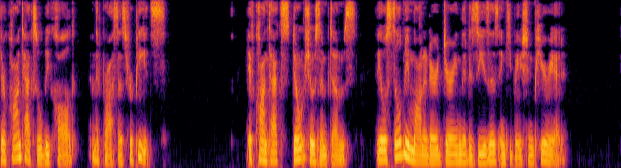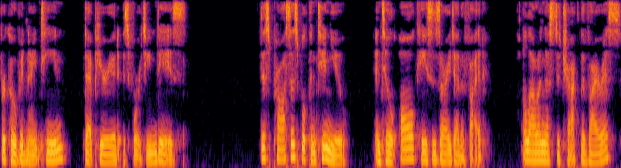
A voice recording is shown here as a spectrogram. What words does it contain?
their contacts will be called and the process repeats. If contacts don't show symptoms, they will still be monitored during the disease's incubation period. For COVID 19, that period is 14 days. This process will continue until all cases are identified, allowing us to track the virus,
